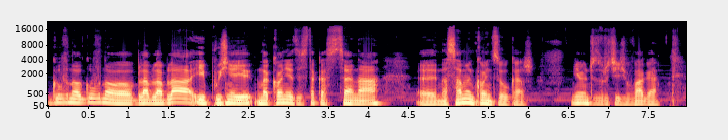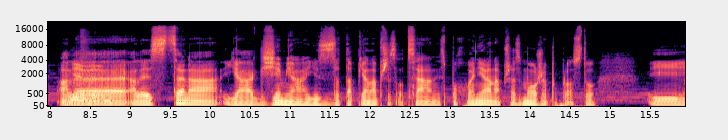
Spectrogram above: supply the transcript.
gówno, gówno, bla, bla, bla. I później na koniec jest taka scena, e, na samym końcu, Łukasz, nie wiem, czy zwróciłeś uwagę, ale, ale jest scena, jak Ziemia jest zatapiana przez ocean, jest pochłaniana przez morze po prostu i...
